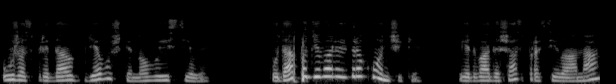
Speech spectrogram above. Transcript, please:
Ужас придал девушке новые силы. «Куда подевались дракончики?» — едва дыша спросила она,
